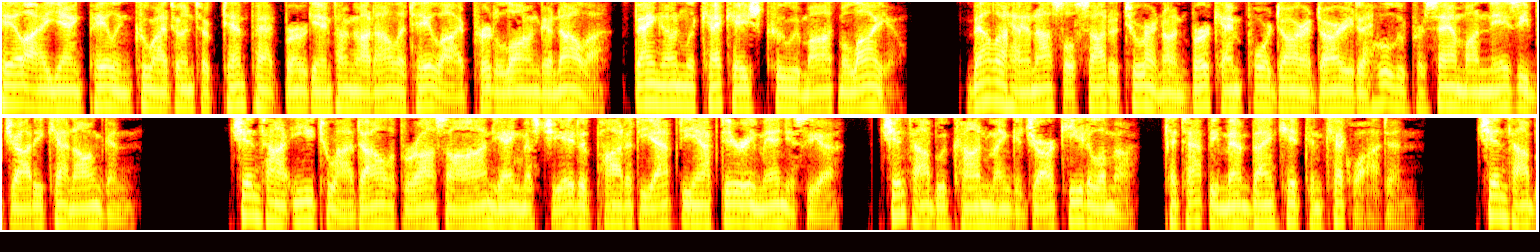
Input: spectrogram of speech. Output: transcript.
talai yang paling kuat untuk tempat bergantung adalah talai pertolongan bang unlakekage ku umat Melayu. Belahan asal satu turunan bercampur dara dari dahulu persamaan nazib jadi kanongan. Cinta itu adalah perasaan yang mestiada pada tiap-tiap diri manusia, cinta bukan mengajar kita lemah, tetapi membangkitkan kekuatan. Cinta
